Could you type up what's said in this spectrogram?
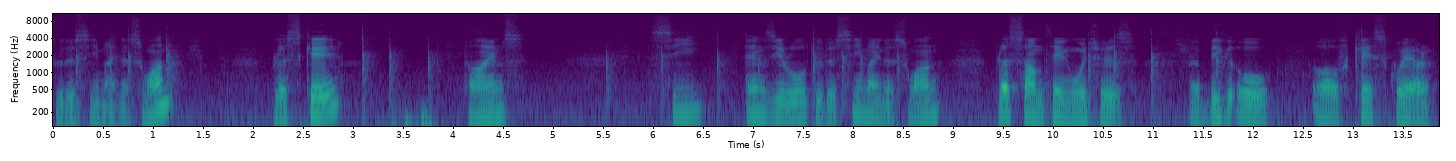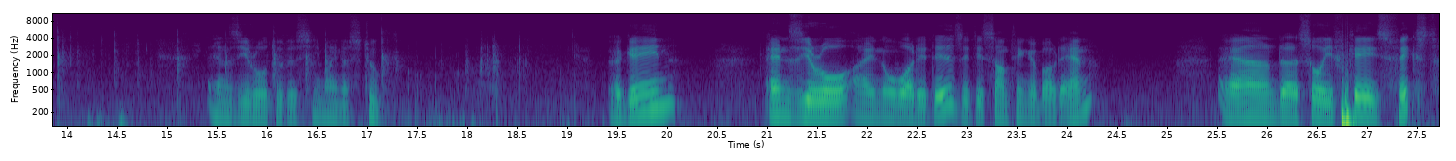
to the c minus 1 plus k times c n0 to the c minus 1 plus something which is a big O of k square n0 to the c minus 2. Again, n0, I know what it is. It is something about n. And uh, so if k is fixed,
